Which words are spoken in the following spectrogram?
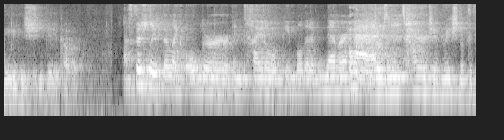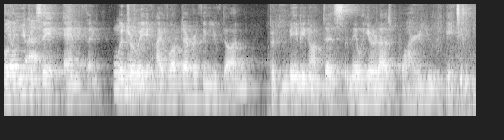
Maybe this shouldn't be the cover." Especially if they're like older, entitled people that have never Oh, had. there's an entire generation of people that you that. could say anything. Mhm. Literally, I've loved everything you've done, but maybe not this, and they'll hear it as, "Why are you hating me?"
